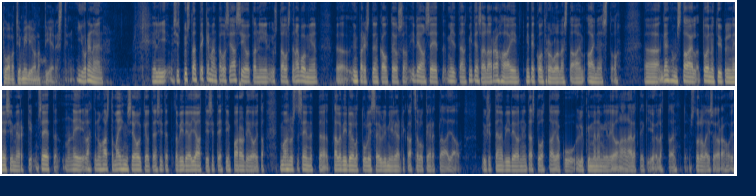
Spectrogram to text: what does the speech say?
tuovat jo miljoonat tiedestä. Juuri näin. Eli siis pystytään tekemään tällaisia asioita niin just tällaisten avoimien ympäristöjen kautta, jossa idea on se, että mietitään, että miten saadaan rahaa, ei miten kontrolloidaan sitä aineistoa. Gangnam Style, toinen tyypillinen esimerkki, se, että no, ne ei lähtenyt haastamaan ihmisiä oikeuteen siitä, että tätä video jaettiin, sitten tehtiin parodioita, niin mahdollisti sen, että tällä videolla tuli se yli miljardi katselukertaa ja yksittäinen video, niin tästä tuottaa joku yli 10 miljoonaa näille tekijöille tai todella isoja rahoja.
